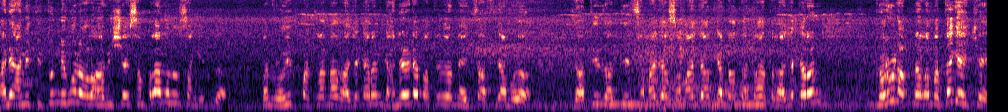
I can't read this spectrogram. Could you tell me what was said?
आणि आम्ही तिथून निघून आलो. हा विषय संपला म्हणून सांगितलं. पण रोहित पाटलांना राजकारण घाणेरड्या पातळीवर न्यायचं असल्यामुळं जाती जाती समाजा समाजात गटातटात राजकारण करून आपल्याला मतं आहे.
